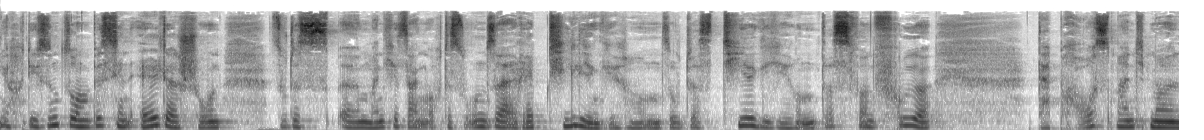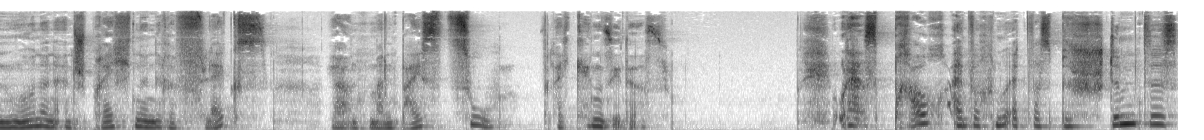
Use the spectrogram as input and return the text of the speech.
ja, die sind so ein bisschen älter schon, so dass äh, manche sagen auch, das ist unser Reptiliengehirn, so das Tiergehirn, das von früher da brauchst manchmal nur einen entsprechenden Reflex, ja, und man beißt zu. Vielleicht kennen Sie das. Oder es braucht einfach nur etwas Bestimmtes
